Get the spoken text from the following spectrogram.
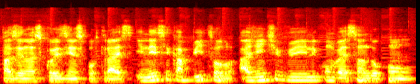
fazendo as coisinhas por trás. E nesse capítulo, a gente vê ele conversando com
